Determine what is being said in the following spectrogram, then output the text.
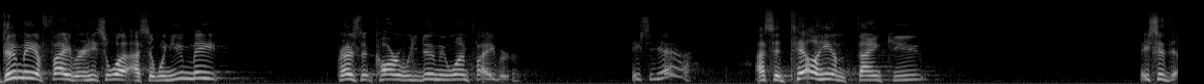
Do me a favor. And he said, What? I said, When you meet President Carter, will you do me one favor? He said, Yeah. I said, Tell him thank you. He said,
